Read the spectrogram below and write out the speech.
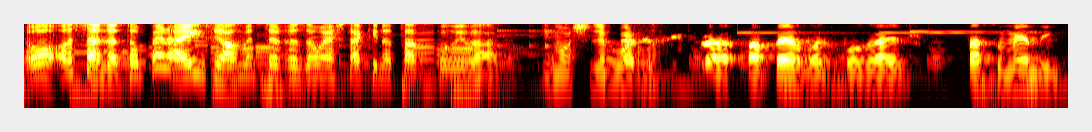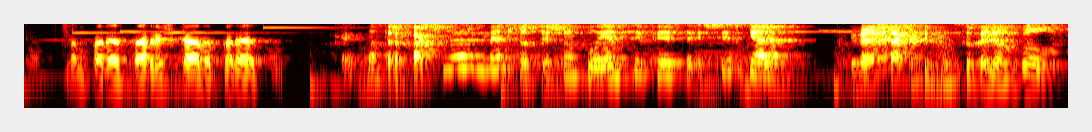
Oh, oh Sana, então espera aí, realmente tem razão, esta aqui não está de qualidade. E mostro-lhe a Eu olho pérola. assim para, para a perna, olho para o gajo, faço o mending. Não me parece estar arriscada, parece. Ok, contra factos não é argumentos, vocês são clientes difíceis. Sim, senhora. O gajo saca tipo um sacalhão de gold.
